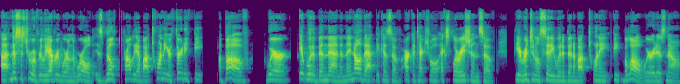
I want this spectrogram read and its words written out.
uh, this is true of really everywhere in the world, is built probably about 20 or 30 feet above where it would have been then. And they know that because of architectural explorations of the original city would have been about 20 feet below where it is now.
